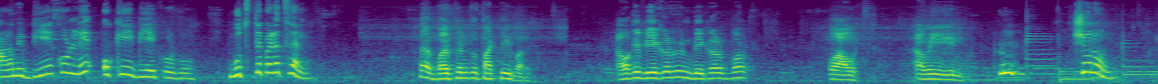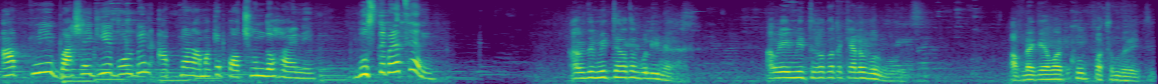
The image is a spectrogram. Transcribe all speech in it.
আর আমি বিয়ে করলে ওকেই বিয়ে করব। বুঝতে পেরেছেন? হ্যাঁ বয়ফ্রেন্ড তো থাকতেই পারে। আমাকে বিয়ে করবেন বিয়ে করার পর ও আউট আমি ইন শুনুন আপনি বাসায় গিয়ে বলবেন আপনার আমাকে পছন্দ হয়নি। বুঝতে পেরেছেন? আমি তো মিথ্যে কথা বলি না। আমি এই মিথ্যে কথাটা কেন বলব? আপনাকে আমার খুব পছন্দ হয়েছে।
